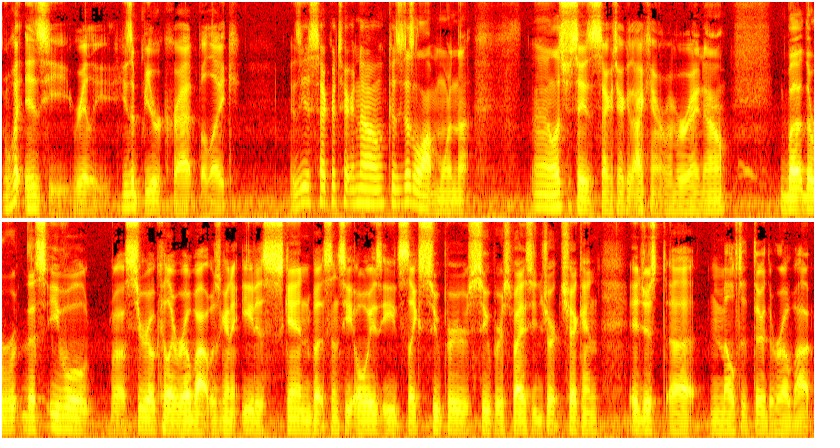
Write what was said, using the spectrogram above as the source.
what is he really? He's a bureaucrat, but like, is he a secretary? No, because he does a lot more than that. Uh, let's just say he's a secretary because I can't remember right now. But the this evil uh, serial killer robot was gonna eat his skin, but since he always eats like super super spicy jerk chicken, it just uh, melted through the robot.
